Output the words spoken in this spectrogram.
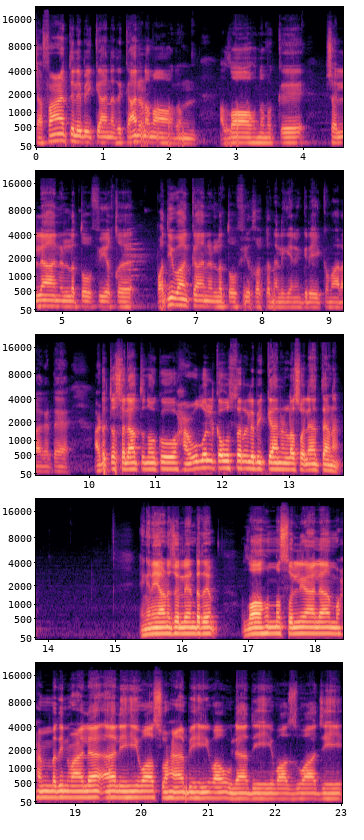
ഷഫായത്ത് ലഭിക്കാൻ അത് കാരണമാകും. അള്ളാഹു നമുക്ക് ചൊല്ലാനുള്ള തോഫീഖ് പതിവാക്കാനുള്ള തോഫീഖൊക്കെ നൽകി അനുഗ്രഹിക്കുമാറാകട്ടെ. അടുത്ത സ്വലാത്ത് നോക്കൂ. ഹൗലുൽ കൗസർ ലഭിക്കാനുള്ള സ്വലാത്താണ്. എങ്ങനെയാണ് ചൊല്ലേണ്ടത്? اللهم صل على മുഹമ്മദിൻ وعلى ആലിഹി وصحابه وأولاده وأزواجه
